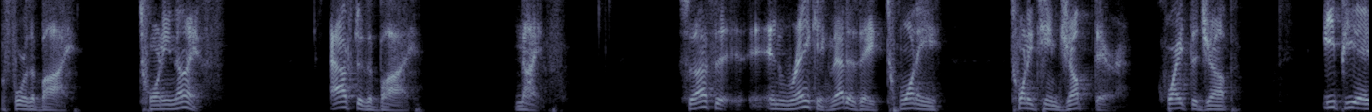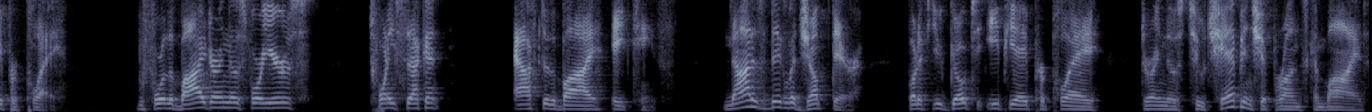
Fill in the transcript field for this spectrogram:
before the bye, 29th. After the bye, 9th. So that's a, in ranking, that is a 20, 20 team jump there. Quite the jump. EPA per play, before the bye during those four years, 22nd. After the bye, 18th. Not as big of a jump there. But if you go to EPA per play during those two championship runs combined,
